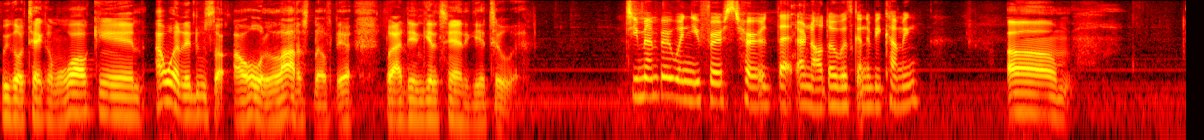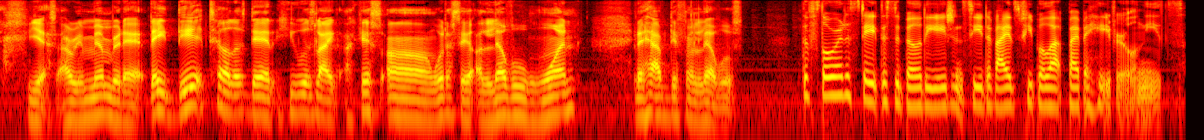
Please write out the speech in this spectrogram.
we go take them walking. I wanted to do some, a whole lot of stuff there, but I didn't get a chance to get to it. Do you remember when you first heard that Arnaldo was going to be coming? Um, yes, I remember that. They did tell us that he was like, I guess, um, what I say, a level one. They have different levels. The Florida State Disability Agency divides people up by behavioral needs.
